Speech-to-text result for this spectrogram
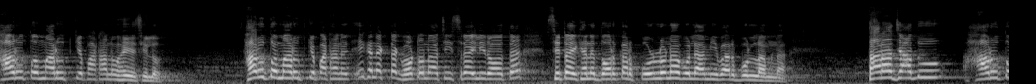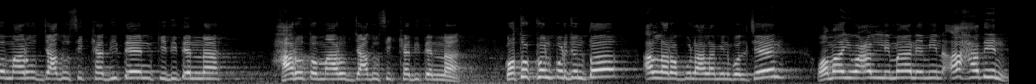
হারুত ও মারুতকে পাঠানো হয়েছিল। হারুত ও মারুতকে পাঠানো। এখানে একটা ঘটনা আছে ইসরায়েলি রহতা। সেটা এখানে দরকার পড়ল না বলে আমি এবার বললাম না। তারা জাদু, হারুত ও মারুত জাদু শিক্ষা দিতেন কি দিতেন না? হারুত ও মারুত জাদু শিক্ষা দিতেন না। কতক্ষণ পর্যন্ত? আল্লাহ রব্বুল আলমিন বলছেন ওমায়ু আল্লিমান এমিন আহাদিন।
